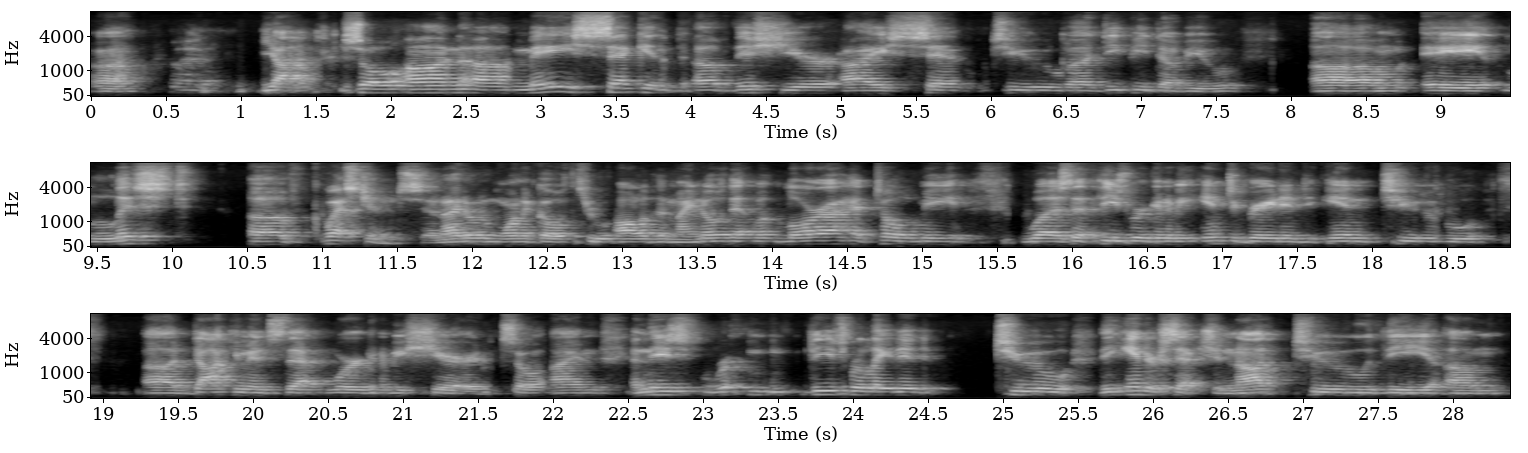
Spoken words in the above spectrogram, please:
Uh, yeah, so on uh, May second of this year, I sent to uh, DPW um, a list of questions, and I don't want to go through all of them. I know that what Laura had told me was that these were going to be integrated into uh, documents that were going to be shared. So I'm, and these these related to the intersection, not to the um,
